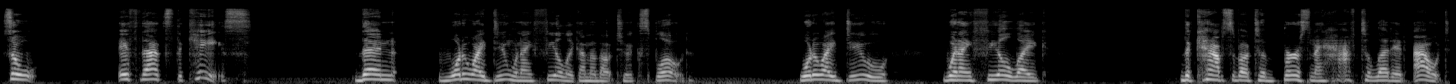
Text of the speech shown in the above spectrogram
So, if that's the case, then what do I do when I feel like I'm about to explode? What do I do when I feel like the cap's about to burst and I have to let it out?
